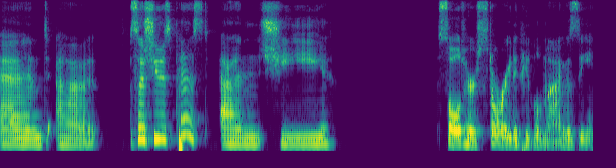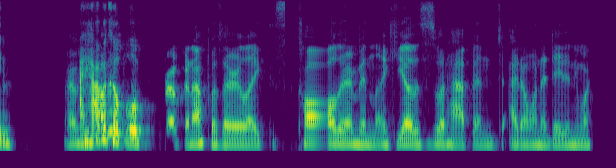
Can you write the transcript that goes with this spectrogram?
And uh, so she was pissed, and she sold her story to People Magazine. I have a couple of broken up with her, like called her and been like, "Yo, this is what happened. I don't want to date anymore."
